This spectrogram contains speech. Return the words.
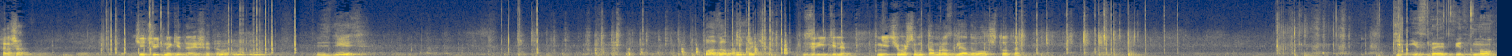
Хорошо? Чуть-чуть накидаешь этого. Здесь позапутать зрителя. Нечего, чтобы он там разглядывал что-то. Тенистое пятно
